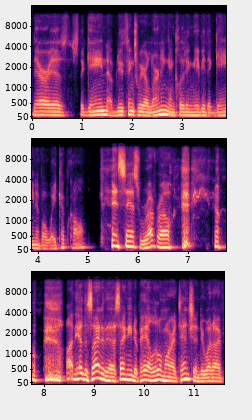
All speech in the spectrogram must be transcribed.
There is the gain of new things we are learning, including maybe the gain of a wake up call. it says, Ruh-roh, on the other side of this, I need to pay a little more attention to what I've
